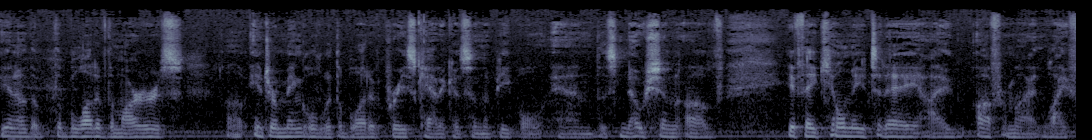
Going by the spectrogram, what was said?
you know the, the blood of the martyrs uh, intermingled with the blood of priests, catechists, and the people, and this notion of if they kill me today, I offer my life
